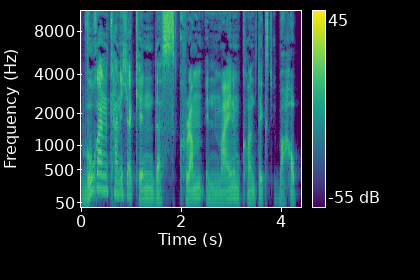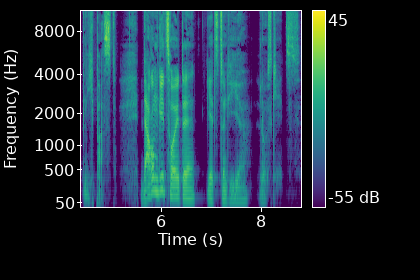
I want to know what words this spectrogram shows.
Woran kann ich erkennen, dass Scrum in meinem Kontext überhaupt nicht passt? Darum geht's heute, jetzt und hier. Los geht's.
